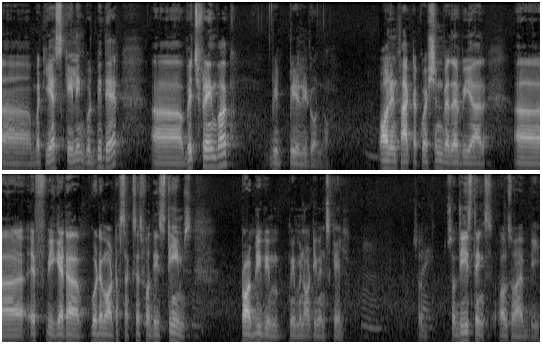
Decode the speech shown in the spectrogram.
uh, but yes, scaling would be there. Uh, which framework we really don't know, or in fact, a question whether we are uh, if we get a good amount of success for these teams, probably we, we may not even scale. So, Right. so these things also I'll be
